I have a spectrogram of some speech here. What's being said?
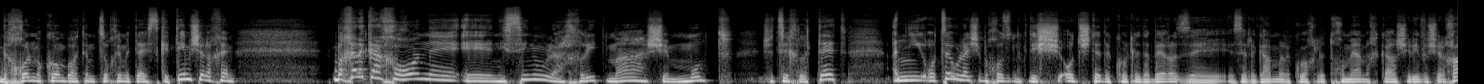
בכל מקום בו אתם צורכים את ההסכתים שלכם. בחלק האחרון אה, אה, ניסינו להחליט מה השמות שצריך לתת. אני רוצה אולי שבכל זאת נקדיש עוד שתי דקות לדבר על זה, זה לגמרי לקוח לתחומי המחקר שלי ושלך.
